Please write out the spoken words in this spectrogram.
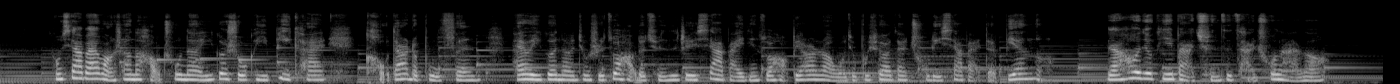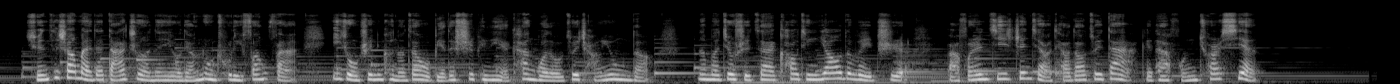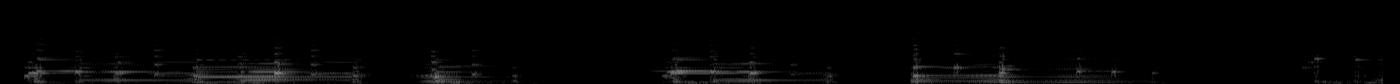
从下摆往上的好处呢，一个是我可以避开口袋的部分，还有一个呢，就是做好的裙子这个下摆已经做好边了，我就不需要再处理下摆的边了，然后就可以把裙子裁出来了。裙子上摆的打褶呢，有两种处理方法，一种是你可能在我别的视频里也看过的，我最常用的，那么就是在靠近腰的位置，把缝纫机针脚调到最大，给它缝一圈线。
